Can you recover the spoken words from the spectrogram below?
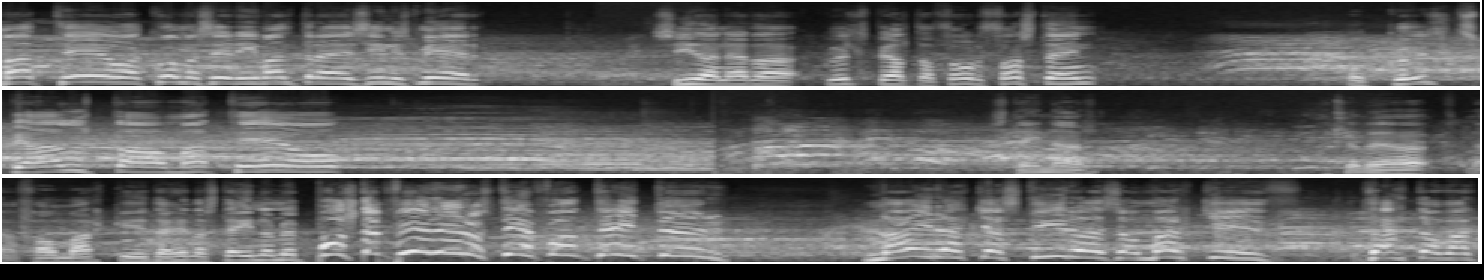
Matteo að koma sér í vandræði sínist mér. Síðan er það guldspjald á Þór Þorstein og guldspjald á Matteo Steinar. Ætla við að fá markið þetta hérna Steinar með boltan fyrir og Stefán Teitur nær ekki að stýra þess á markið. Þetta var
